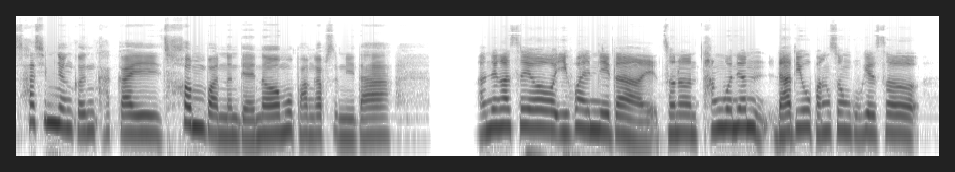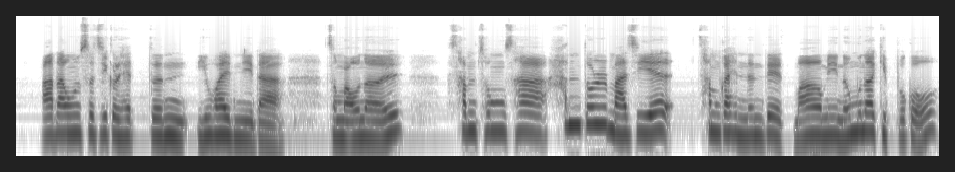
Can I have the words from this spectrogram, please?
40년간 가까이 처음 봤는데 너무 반갑습니다. 안녕하세요. 이화입니다. 저는 탕원현 라디오 방송국에서 아나운서직을 했던 이화입니다. 정말 오늘 삼총사 한돌 맞이에 참가했는데 마음이 너무나 기쁘고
